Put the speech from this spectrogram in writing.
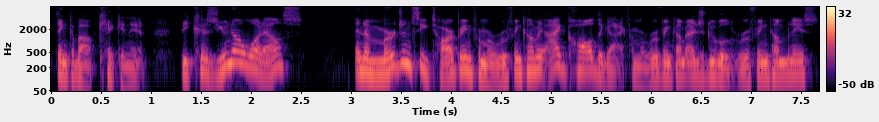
think about kicking in. Because you know what else? An emergency tarping from a roofing company. I called the guy from a roofing company. I just Googled roofing companies.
